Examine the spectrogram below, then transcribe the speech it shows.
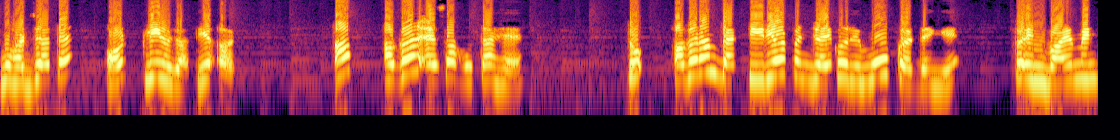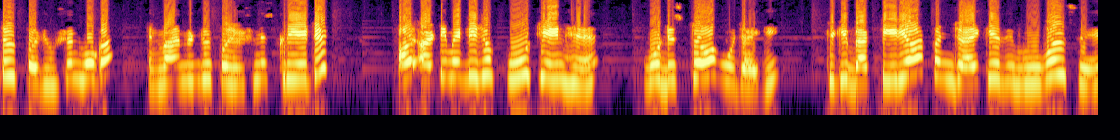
वो हट जाता है और क्लीन हो जाती है अर्थ अब अगर ऐसा होता है तो अगर हम बैक्टीरिया और फंजाई को रिमूव कर देंगे तो एनवायरमेंटल पोल्यूशन होगा। एनवायरमेंटल पोल्यूशन इज़ क्रिएटेड और अल्टीमेटली जो फ़ूड चेन है, वो डिस्टर्ब हो जाएगी, क्योंकि बैक्टीरिया और फंजाई के रिमूवल से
